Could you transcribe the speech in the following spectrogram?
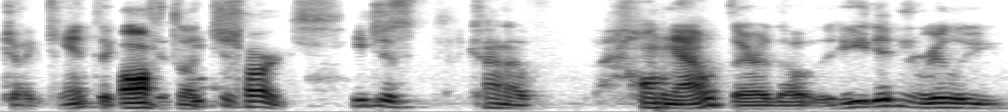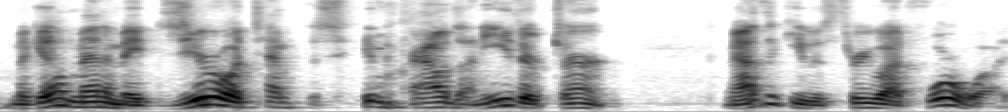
gigantic. Off the he just, charts. he just kind of hung out there, though. He didn't really. Miguel Mena made zero attempt to save rounds on either turn. I mean, I think he was three wide, four wide.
